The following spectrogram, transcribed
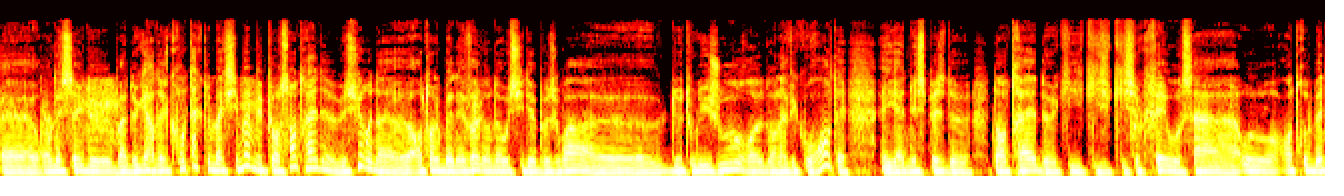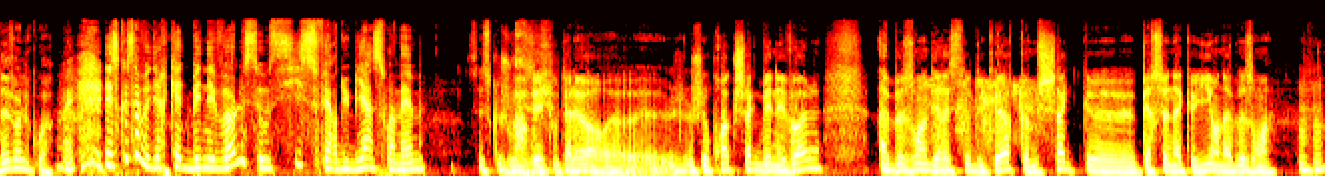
Euh, on essaye de, bah, de garder le contact le maximum et puis on s'entraide. Bien sûr, on a, euh, en tant que bénévole, on a aussi des besoins euh, de tous les jours dans la vie courante et il y a une espèce de d'entraide qui, qui, qui se crée au sein au- entre bénévoles, quoi. Est-ce que ça veut dire qu'être bénévole, c'est aussi se faire du bien à soi-même? C'est ce que je vous Ah disais oui. tout à l'heure. euh, je, crois que chaque bénévole a besoin des restos du cœur, comme chaque euh, personne accueillie en a besoin. Mhm.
